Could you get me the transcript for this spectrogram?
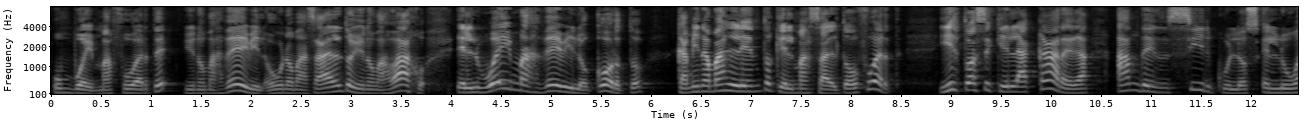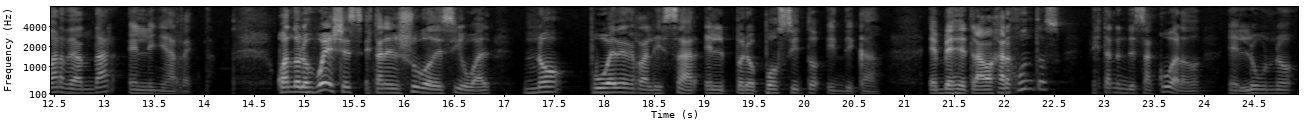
un buey más fuerte y uno más débil, o uno más alto y uno más bajo. El buey más débil o corto camina más lento que el más alto o fuerte. Y esto hace que la carga ande en círculos en lugar de andar en línea recta. Cuando los bueyes están en yugo desigual, no pueden realizar el propósito indicado. En vez de trabajar juntos, están en desacuerdo el uno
